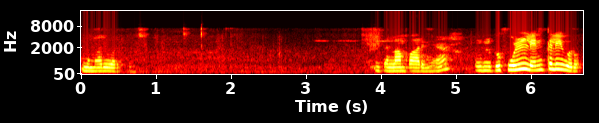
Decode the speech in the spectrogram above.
இந்த மாதிரி ஒர்க் வச்சு. இதெல்லாம் பாருங்க. உங்களுக்கு ஃபுல் லென்த்லேயும் வரும்.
